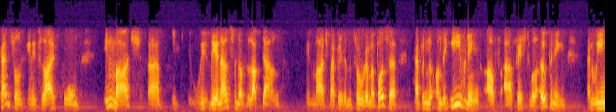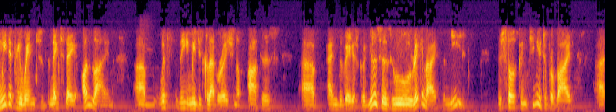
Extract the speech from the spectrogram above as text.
cancelled in its live form in March. Uh, it, we, the announcement of lockdown in March by President Cyril Ramaphosa happened on the evening of our festival opening, and we immediately went the next day online uh, mm. with the immediate collaboration of artists uh, and the various producers who recognized the need to still continue to provide uh,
